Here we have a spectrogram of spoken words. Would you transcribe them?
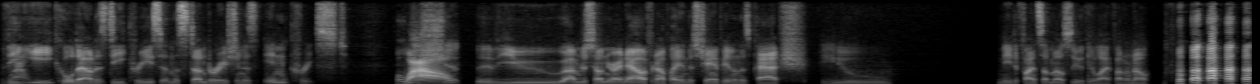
The Wow. E cooldown is decreased, and the stun duration is increased. Holy wow. shit. You, I'm just telling you right now, if you're not playing this champion in this patch, you need to find something else to do with your life. I don't know.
